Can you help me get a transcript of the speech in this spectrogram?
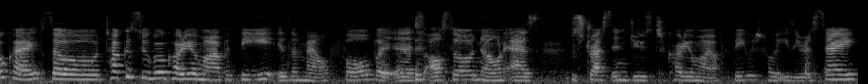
Okay, so Takotsubo cardiomyopathy is a mouthful, but it's also known as stress induced cardiomyopathy, which is probably easier to say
